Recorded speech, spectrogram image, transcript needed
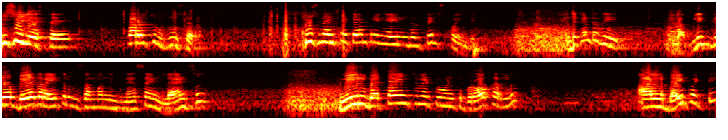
ఇష్యూ చేస్తే వారు చూశారు. చూసిన వెంటనే ట్యాంపరింగ్ అయిందని తెలిసిపోయింది. ఎందుకంటే అది పబ్లిక్గా పేద రైతులకు సంబంధించిన అసైన్ ల్యాండ్స్ మీరు బెత్తాయించినటువంటి బ్రోకర్లు వాళ్ళని భయపెట్టి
